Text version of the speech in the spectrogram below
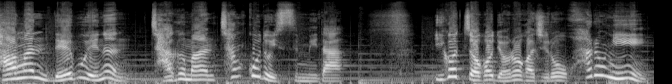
방 안 내부에는 자그마한 창고도 있습니다. 이것저것 여러 가지로 활용이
